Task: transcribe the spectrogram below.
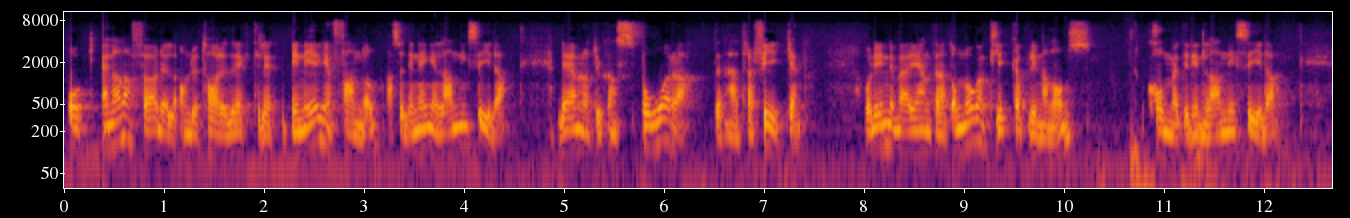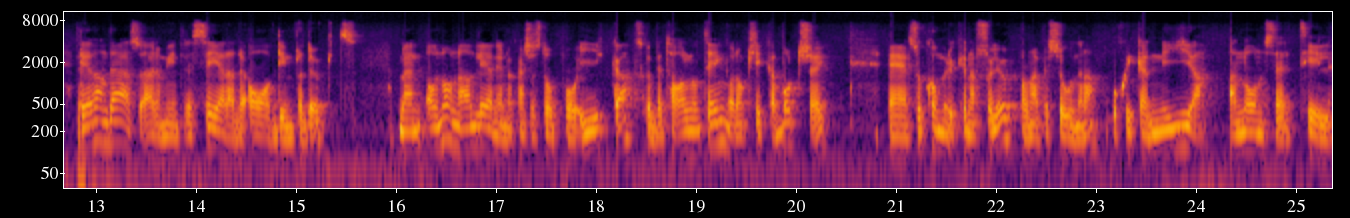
Och en annan fördel om du tar det direkt till din egen funnel, alltså din egen landningssida, det är även att du kan spåra den här trafiken. Och det innebär egentligen att om någon klickar på din annons, kommer till din landningssida, redan där så är de intresserade av din produkt. Men av någon anledning, de kanske står på ICA, ska betala någonting och de klickar bort sig, så kommer du kunna följa upp på de här personerna och skicka nya annonser till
